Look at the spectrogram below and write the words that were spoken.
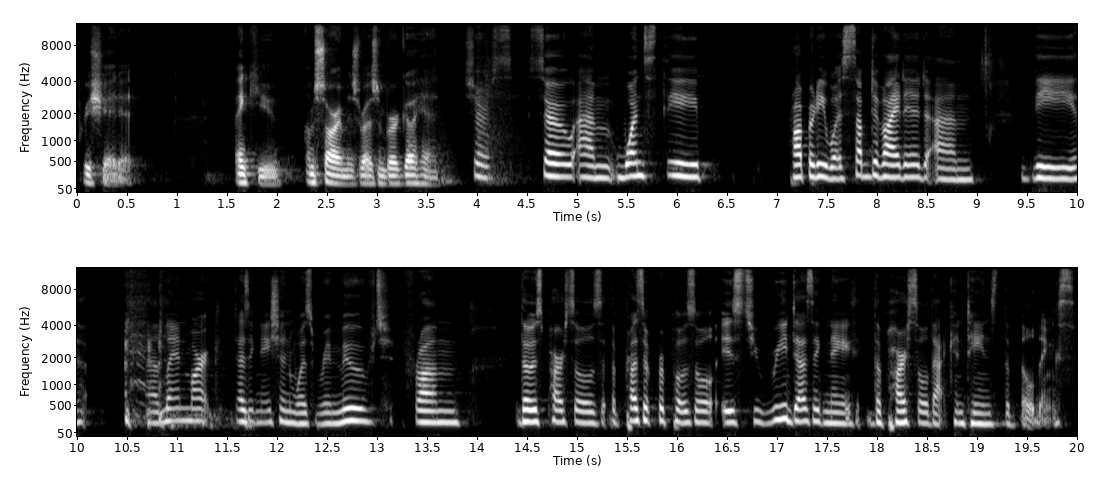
Appreciate it. Thank you. I'm sorry, Ms. Rosenberg, go ahead. Sure. So um, once the property was subdivided, um, the uh, landmark designation was removed from those parcels. The present proposal is to redesignate the parcel that contains the buildings.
